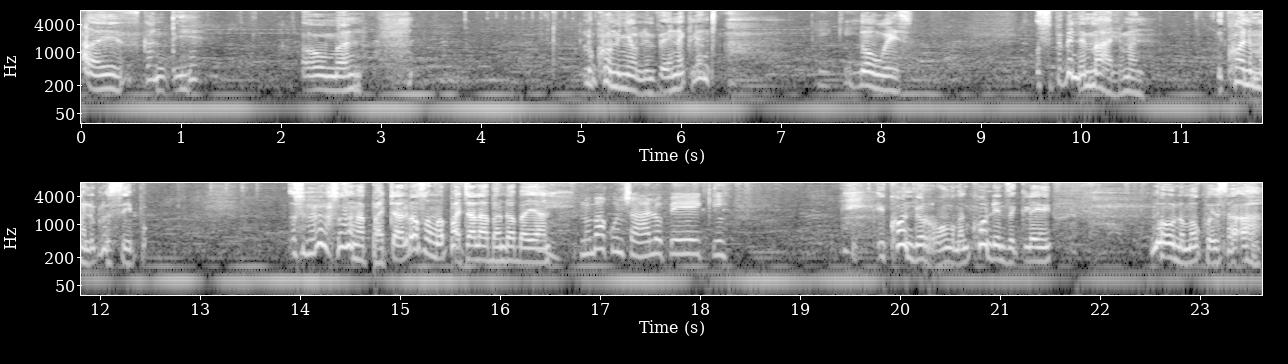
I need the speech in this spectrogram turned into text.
hayi sikanti oh man. Lukhona unyawo lemfene kule nto. No ways usiphibe nemali mani ikhona imali kulo sipho usiphibe ngasoze ngabhatala basongabhatala abantu abayana. Noba kunjalo beki ikhona into erongo man ikhona into enzekileyo. No namakhwesa ah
